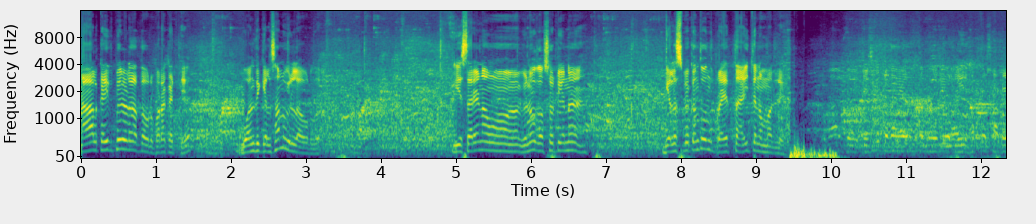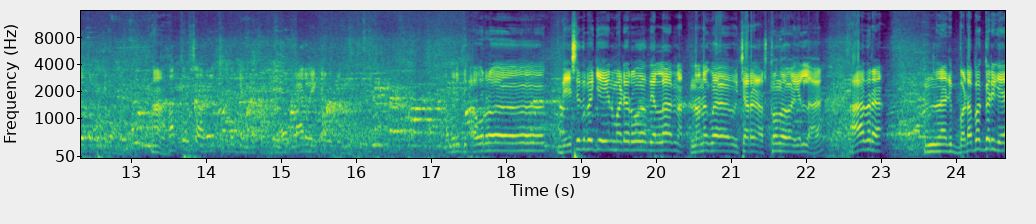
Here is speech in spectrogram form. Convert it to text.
ನಾಲ್ಕೈದು ಪೀರಿಯಡ್ ಆತವ್ರು ಬರಕತ್ತಿ. ಒಂದು ಕೆಲಸನೂ ಇಲ್ಲ ಅವ್ರದ್ದು ಈ ಸರಿ ನಾವು ವಿನೋದ್ ಹೊಸಟಿಯನ್ನು ಗೆಲ್ಲಿಸ್ಬೇಕಂತ ಒಂದು ಪ್ರಯತ್ನ ಐತೆ ನಮ್ಮಲ್ಲಿ. ಅವರು ಹಾಂ? ಅವ್ರ ಅವರು ದೇಶದ ಬಗ್ಗೆ ಏನು ಮಾಡ್ಯಾರೋ ಅದೆಲ್ಲ ನನಗೆ ವಿಚಾರ ಅಷ್ಟೊಂದು ಇಲ್ಲ. ಆದ್ರೆ ಬಡಬಗ್ಗರಿಗೆ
